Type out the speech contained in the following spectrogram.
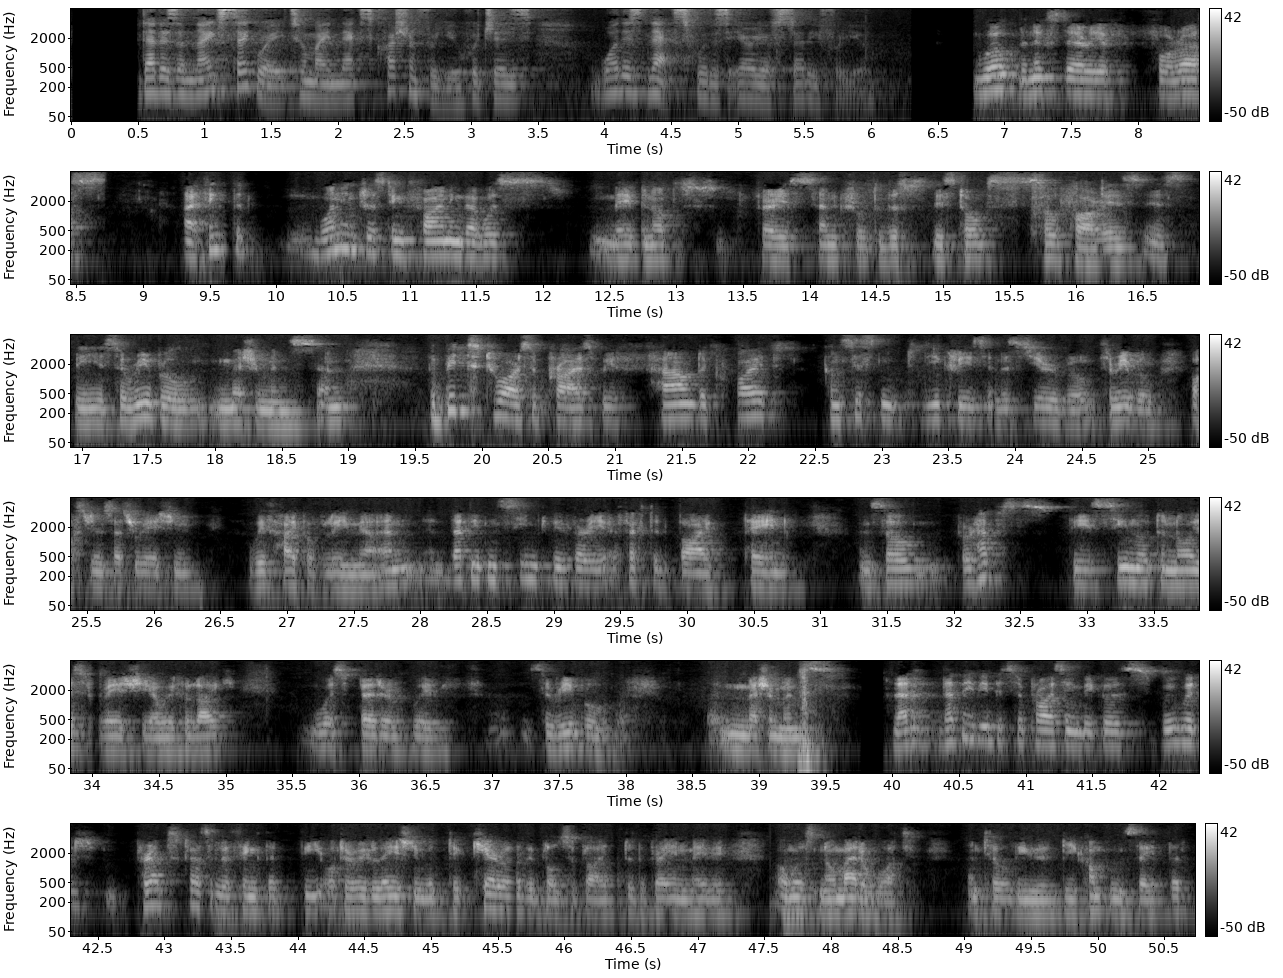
That is a nice segue to my next question for you, which is, what is next for this area of study for you? Well, the next area for us, I think that one interesting finding that was maybe not very central to this this talk so far is is the cerebral measurements and a bit to our surprise we found a quite consistent decrease in the cerebral, cerebral oxygen saturation with hypovolemia, and that didn't seem to be very affected by pain. And so perhaps the signal to noise ratio, if you like, was better with cerebral measurements. That, that may be a bit surprising because we would perhaps classically think that the autoregulation would take care of the blood supply to the brain maybe almost no matter what until you decompensate. But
